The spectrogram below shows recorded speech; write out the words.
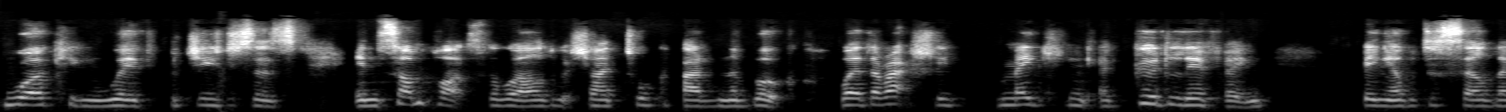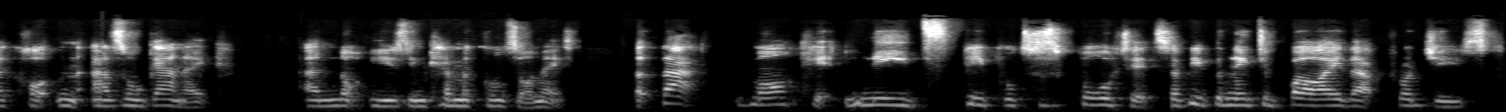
working with producers in some parts of the world, which I talk about in the book, where they're actually making a good living being able to sell their cotton as organic and not using chemicals on it. But that market needs people to support it. So people need to buy that produce.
